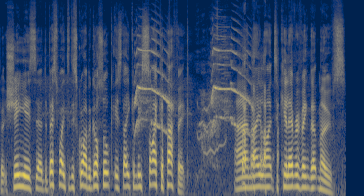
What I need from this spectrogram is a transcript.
But she is uh, the best way to describe a goshawk is they can be psychopathic, and they like to kill everything that moves.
